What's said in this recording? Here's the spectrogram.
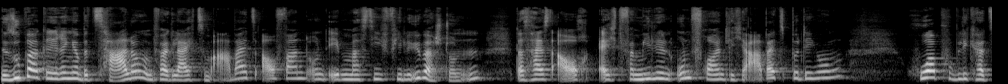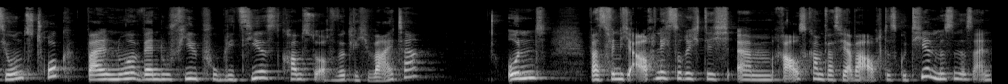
Eine super geringe Bezahlung im Vergleich zum Arbeitsaufwand und eben massiv viele Überstunden. Das heißt auch echt familienunfreundliche Arbeitsbedingungen hoher Publikationsdruck, weil nur wenn du viel publizierst, kommst du auch wirklich weiter. Und was finde ich auch nicht so richtig ähm, rauskommt, was wir aber auch diskutieren müssen, ist ein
